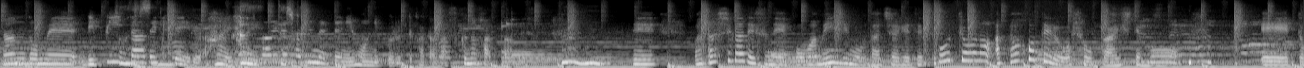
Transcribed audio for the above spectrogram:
何度目リピーターで来ている、ね、はい、はい、初めて日本に来るって方が少なかったんです。うんうん、で私がですねこうアメージングを立ち上げて東京のアパホテルを紹介しても、えーと、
